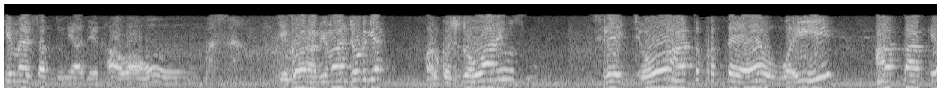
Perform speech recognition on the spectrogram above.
कि मैं सब दुनिया देखा हुआ हूँ, बस। एक और अभिमान जुड़ गया, और कुछ तो हुआ नहीं उसमें। इसलिए जो आत्म प्रत्यय है, वही आत्मा के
